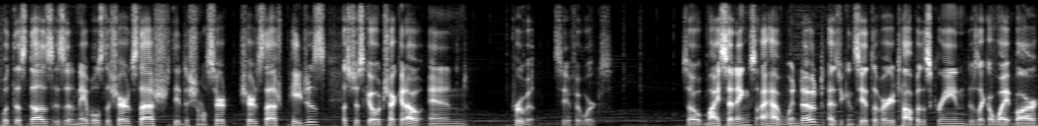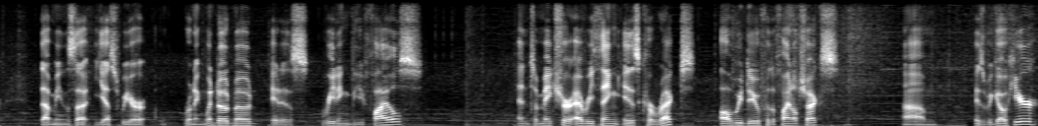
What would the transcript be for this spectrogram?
What this does is it enables the shared stash, the additional shared stash pages. Let's just go check it out and prove it. See if it works. So my settings, I have windowed. As you can see at the very top of the screen, there's like a white bar. That means that yes, we are running windowed mode. It is reading the files. And to make sure everything is correct, all we do for the final checks um, is we go here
